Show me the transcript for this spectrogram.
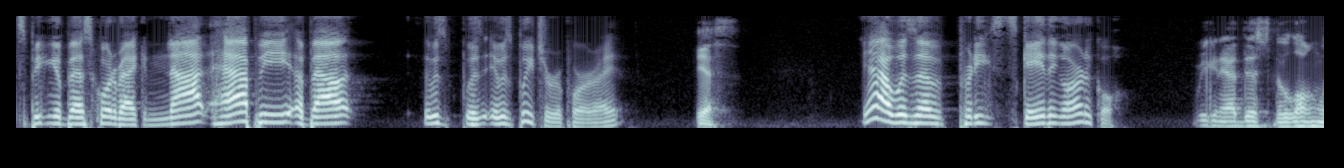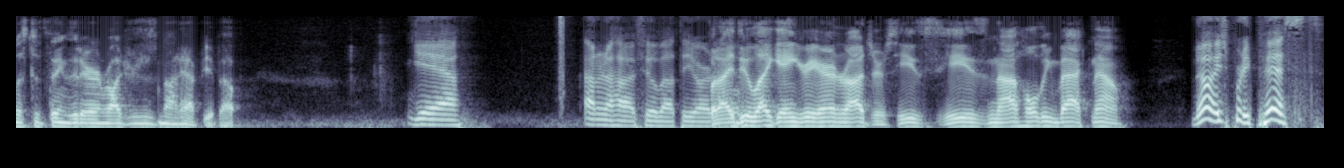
Speaking of best quarterback, not happy about it was, was it was Bleacher Report, right? Yes. Yeah, it was a pretty scathing article. We can add this to the long list of things that Aaron Rodgers is not happy about. Yeah, I don't know how I feel about the article, But I do like angry Aaron Rodgers. He's he's not holding back now. No, he's pretty pissed.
